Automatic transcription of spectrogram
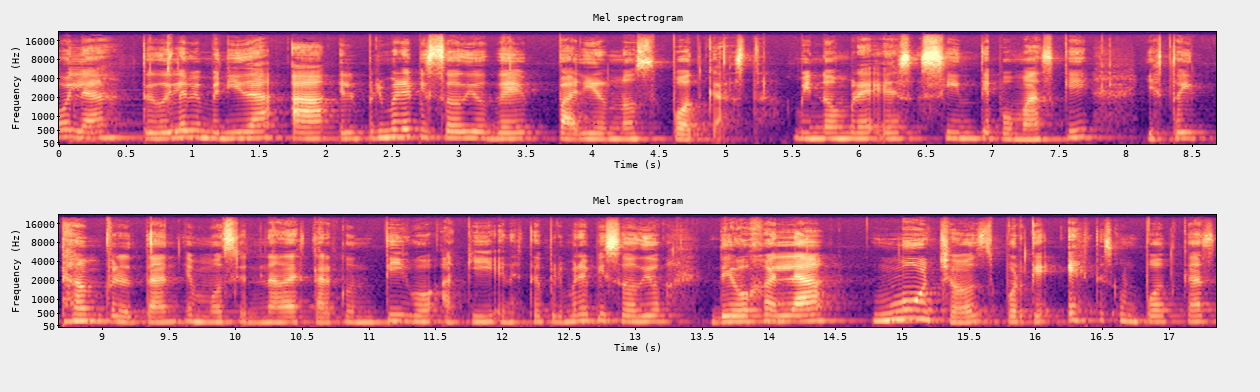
Hola, te doy la bienvenida a el primer episodio de Parirnos Podcast. Mi nombre es Cintia Pomaski y estoy tan pero tan emocionada de estar contigo aquí en este primer episodio de Ojalá muchos, porque este es un podcast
